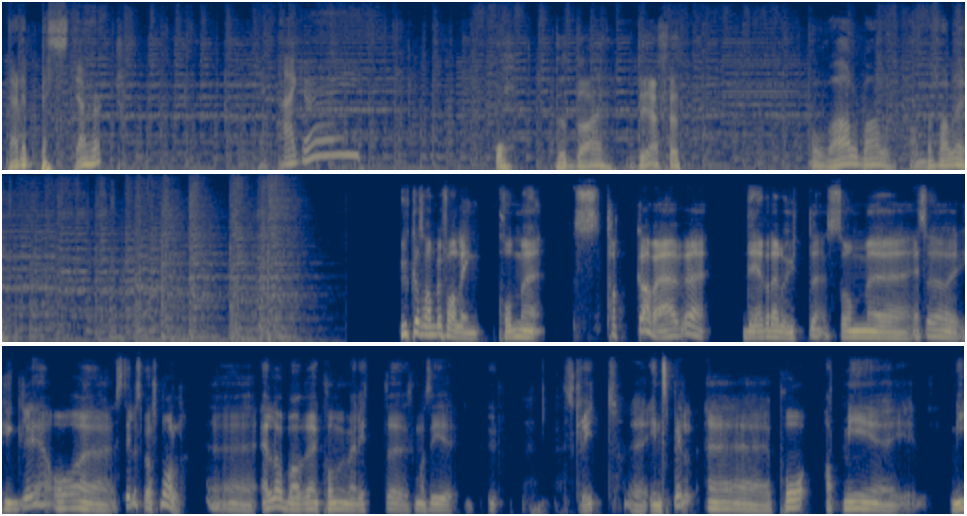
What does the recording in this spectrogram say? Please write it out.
Det er det beste jeg har hørt. Er gøy. Det der, det er fett. Oval ball anbefaler. Ukas anbefaling kommer takka være dere der ute som eh, er så hyggelige og eh, stiller spørsmål. Eh, eller bare kommer med litt skal man si, skryt, innspill, på at vi, vi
